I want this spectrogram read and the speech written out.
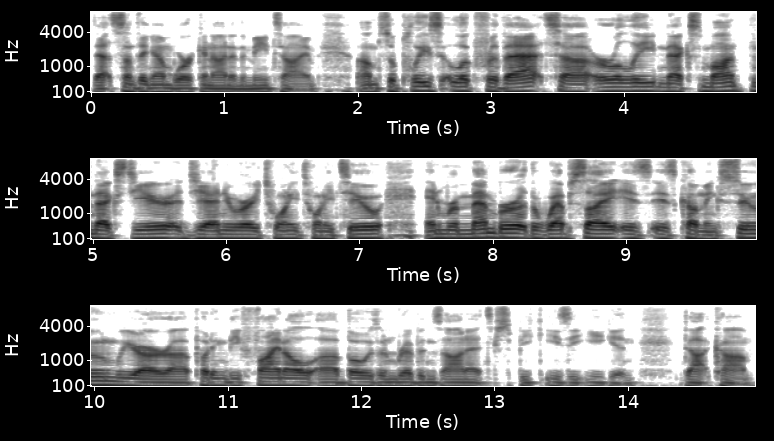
That's something I'm working on in the meantime. Um, so please look for that uh, early next month, next year, January 2022. And remember, the website is is coming soon. We are uh, putting the final uh, bows and ribbons on it. SpeakEasyEgan.com.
